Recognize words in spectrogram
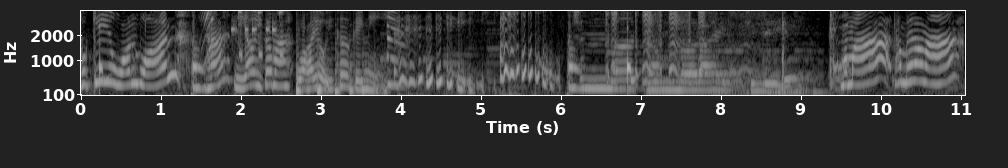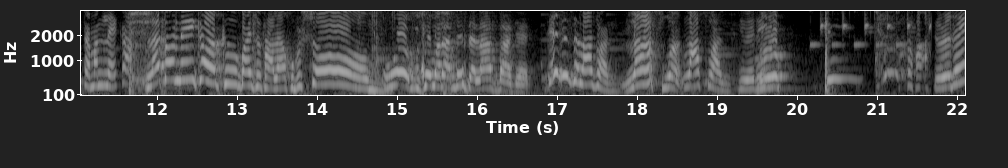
Cookie, you want one? 哈，你要一个吗？我还有一个给你。 ฉันมาทำอะไรที่นี่ มาม้าทำให้แล้วนะ แต่มันเล็กอะและตอนนี้ก็คือใบสุดท้ายแล้วคุณผู้ชม Whoa, so madam, this is the last bag. Eh? This is the last one Last one. last one you ready Go. you ready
